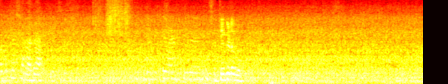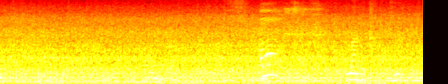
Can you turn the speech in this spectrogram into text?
पोट कशाला दाबते? तिकडे बघ मागे.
